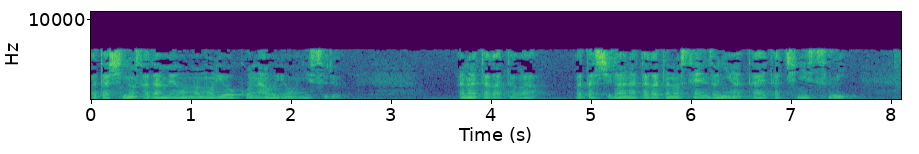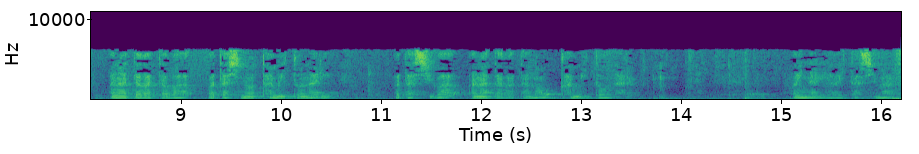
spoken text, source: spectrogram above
私の定めを守り行うようにする。あなた方は私があなた方の先祖に与えた地に住み、あなた方は私の民となり、私はあなた方の神となる。お祈りをいたします。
